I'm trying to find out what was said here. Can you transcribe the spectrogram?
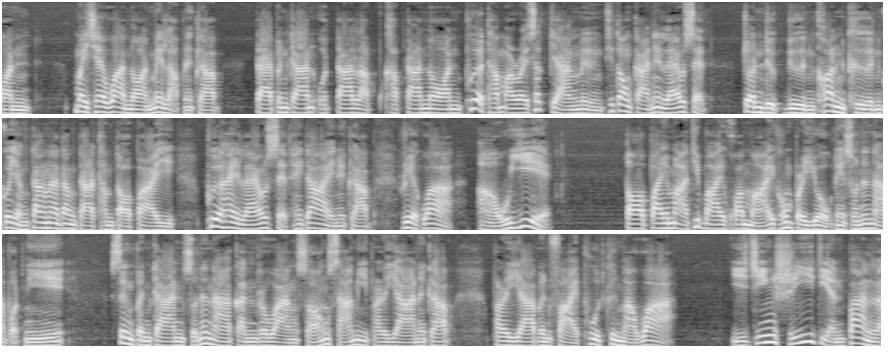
อน ไม่ใช่ว่านอนไม่หลับนะครับ แต่เป็นการอดตาหลับขับตานอนเพื่อทำอะไรสักอย่างหนึ่งที่ต้องการให้แล้วเสร็จ จนดึกดื่นค่อนคืนก็ยังตั้งหน้าตั้งตาทำต่อไป เพื่อให้แล้วเสร็จให้ได้นะครับ เรียกว่าเอาเย่ต่อไปมาอธิบายความหมายของประโยคในสนทนาบทนี้ ซึ่งเป็นการสนทนากันระหว่างสองสามีภรรยานะครับ ภรรยาเป็นฝ่ายพูดขึ้นมาว่า 已经十一点半了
